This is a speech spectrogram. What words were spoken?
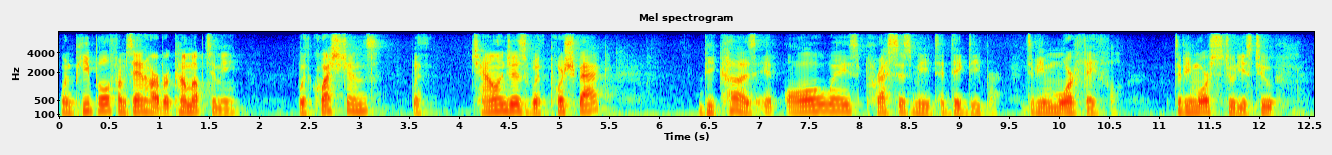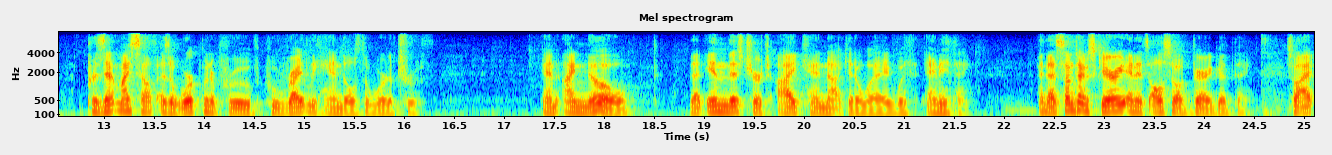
when people from Sand Harbor come up to me with questions, with challenges, with pushback, because it always presses me to dig deeper, to be more faithful, to be more studious, to present myself as a workman approved who rightly handles the word of truth. And I know that in this church, I cannot get away with anything. And that's sometimes scary, and it's also a very good thing. So I,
